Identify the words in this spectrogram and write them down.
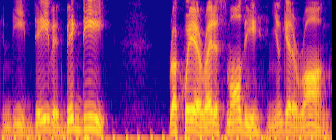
Indeed. David, big D. Raquea, write a small d, and you'll get it wrong.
